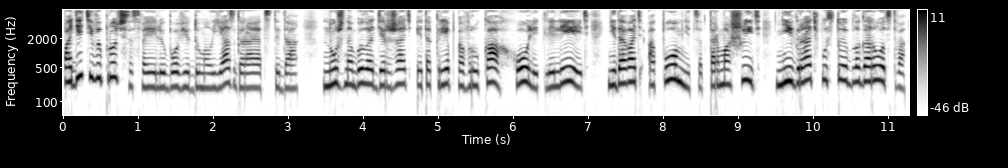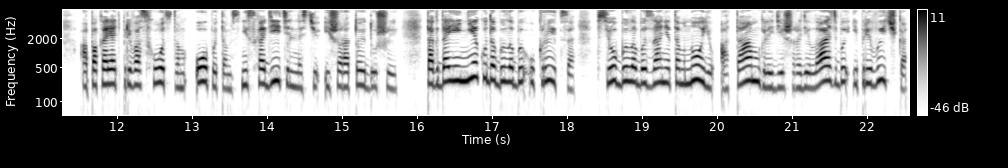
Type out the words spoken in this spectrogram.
«Подите вы прочь со своей любовью», — думал я, сгорая от стыда. Нужно было держать это крепко в руках, холить, лелеять, не давать опомниться, тормошить, не играть в пустое благородство, а покорять превосходством, опытом, снисходительностью и широтой души. Тогда ей некуда было бы укрыться, все было бы занято мною, а там, глядишь, родилась бы и привычка,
